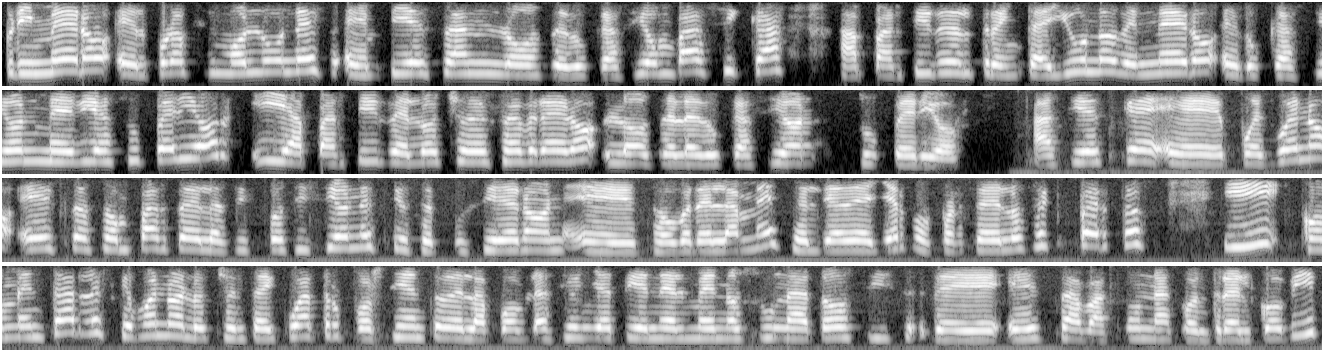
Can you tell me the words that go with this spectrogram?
Primero, el próximo lunes empiezan los de educación básica, a partir del 31 de enero, educación media superior y a partir del 8 de febrero, los de la educación superior. Así es que, eh, pues bueno, estas son parte de las disposiciones que se pusieron eh, sobre la mesa el día de ayer por parte de los expertos y comentarles que, bueno, el 84% de la población ya tiene al menos una dosis de esta vacuna contra el COVID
